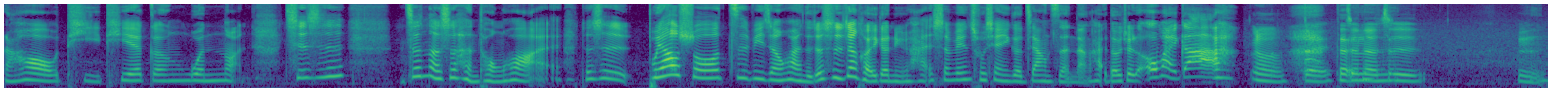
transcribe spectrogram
然后体贴跟温暖，其实真的是很童话哎、就是不要说自闭症患者，就是任何一个女孩身边出现一个这样子的男孩，都觉得 Oh my God！嗯，对，对真的是，嗯，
